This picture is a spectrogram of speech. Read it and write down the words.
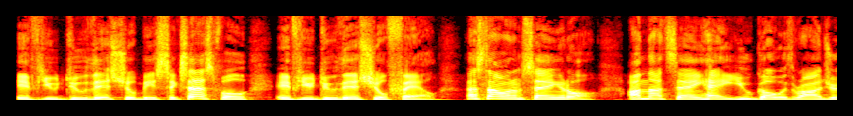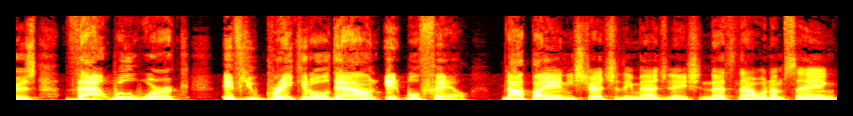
if you do this you'll be successful, if you do this you'll fail. That's not what I'm saying at all. I'm not saying, "Hey, you go with Rodgers, that will work. If you break it all down, it will fail." Not by any stretch of the imagination. That's not what I'm saying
